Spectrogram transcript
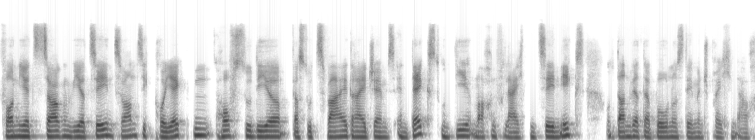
Von jetzt sagen wir 10, 20 Projekten hoffst du dir, dass du zwei, drei Gems entdeckst und die machen vielleicht ein 10x und dann wird der Bonus dementsprechend auch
